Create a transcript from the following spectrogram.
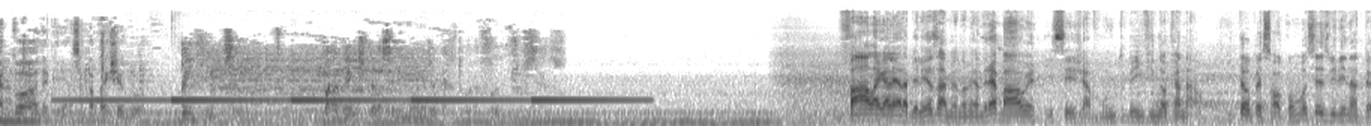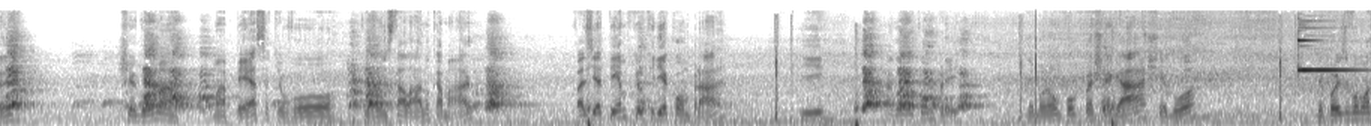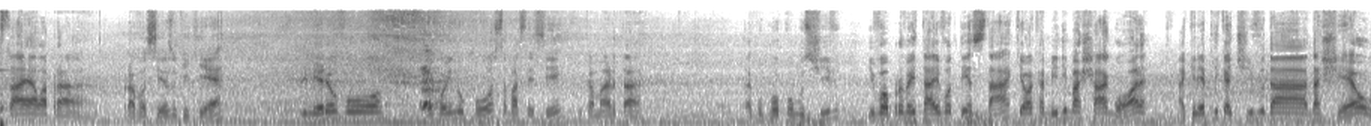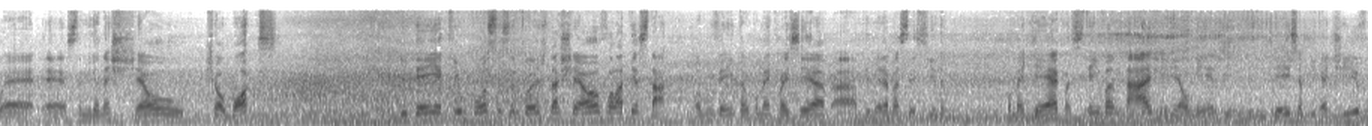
Acorda, criança, papai chegou. Bem-vindo, senhor. Parabéns pela cerimônia de abertura. Foi um sucesso. Fala galera, beleza? Meu nome é André Bauer e seja muito bem-vindo ao canal. Então pessoal, como vocês viram na thumb, chegou uma, uma peça que eu, vou, que eu vou instalar no Camaro. Fazia tempo que eu queria comprar e agora eu comprei. Demorou um pouco para chegar, chegou. Depois eu vou mostrar ela para pra vocês o que que é. Primeiro eu vou, eu vou ir no posto abastecer, o Camaro tá, tá com pouco combustível. E vou aproveitar e vou testar, que eu acabei de baixar agora, aquele aplicativo da, da Shell, é, é, se não me engano é Shell, Shell Box. E tem aqui um posto instantâneo da Shell, eu vou lá testar. Vamos ver então como é que vai ser a, a primeira abastecida, como é que é, se tem vantagem realmente em, em ter esse aplicativo.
